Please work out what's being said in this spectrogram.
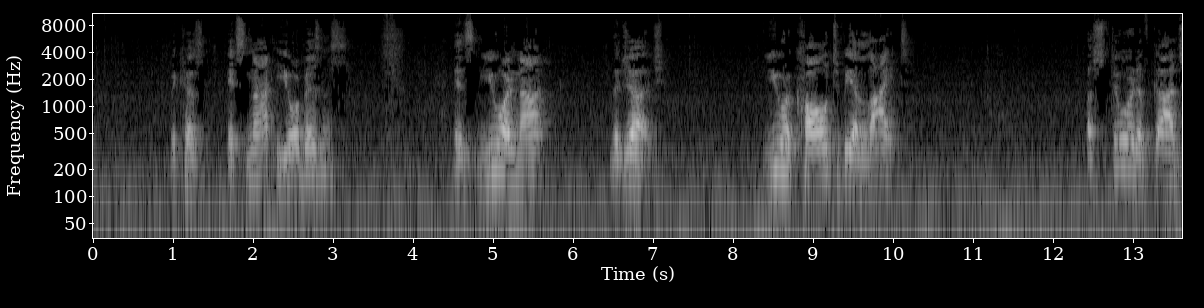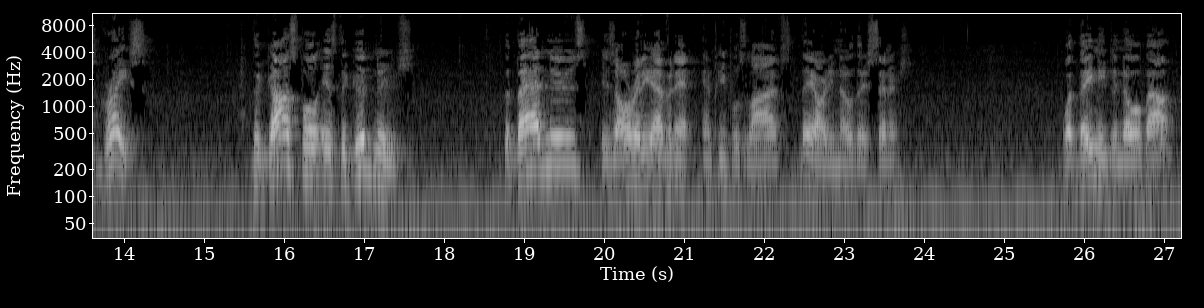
Because it's not your business. It's you are not the judge. You are called to be a light, a steward of God's grace. The gospel is the good news. The bad news is already evident in people's lives. They already know they're sinners. What they need to know about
